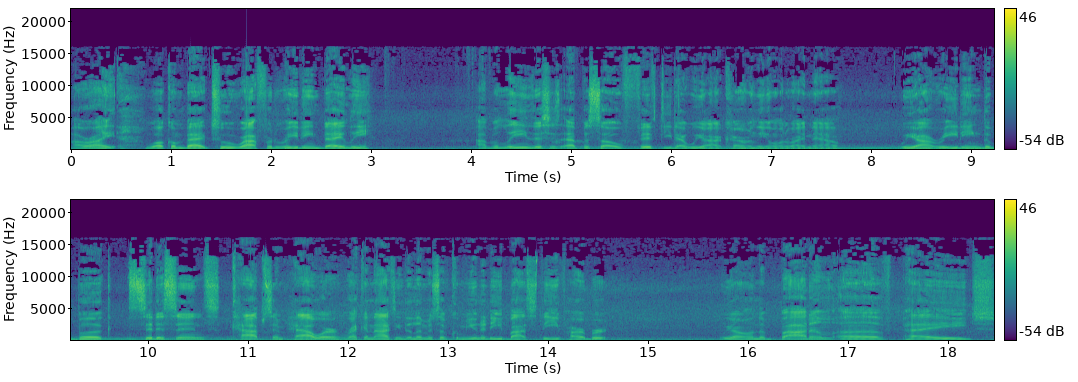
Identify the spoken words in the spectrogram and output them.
All right, welcome back to Rockford Reading Daily. I believe this is episode 50 that we are currently on right now. We are reading the book Citizens, Cops, and Power Recognizing the Limits of Community by Steve Herbert. We are on the bottom of page,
